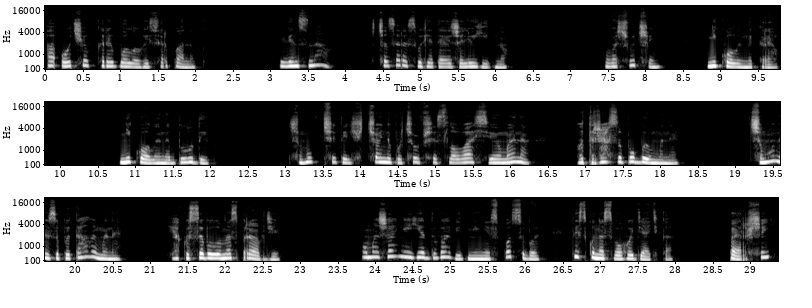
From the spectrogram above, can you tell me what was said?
а очі вкрив вологий серпанок. Він знав, що зараз виглядає жалюгідно. Ваш учень ніколи не крав, ніколи не блудив. Чому вчитель, щойно почувши слова Сюємена, одразу побив мене? Чому не запитали мене, як усе було насправді? У Мажані є два відмінні способи тиску на свого дядька. Перший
